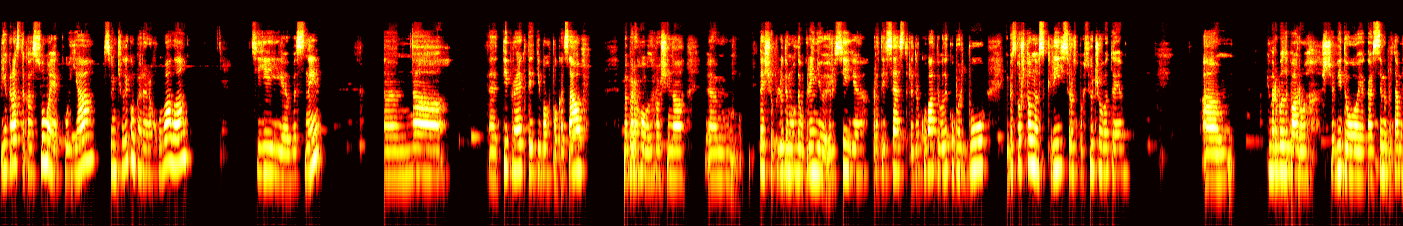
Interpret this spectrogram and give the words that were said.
якраз така сума, яку я своїм чоловіком перерахувала цієї весни е, на е, ті проекти, які Бог показав. Ми перераховували гроші на ем, те, щоб люди могли в Україні і Росії, брати і сестри, друкувати велику боротьбу і безкоштовно скрізь розповсюджувати. Ми робили пару ще відео якраз з цими братами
